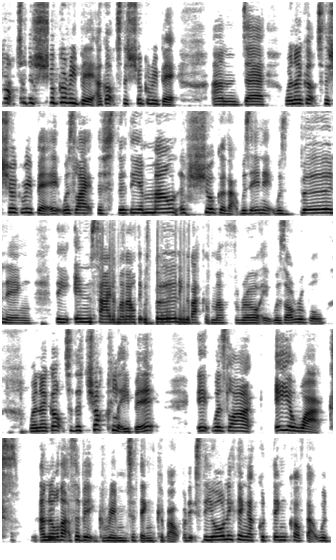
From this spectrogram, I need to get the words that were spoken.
got to the sugary bit. I got to the sugary bit, and uh, when I got to the sugary bit, it was like the, the, the amount of sugar that was in it was burning the inside of my mouth. It was burning the back of my throat. It was horrible. When I got to the chocolatey bit, it was like earwax. I know that's a bit grim to think about, but it's the only thing I could think of that would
